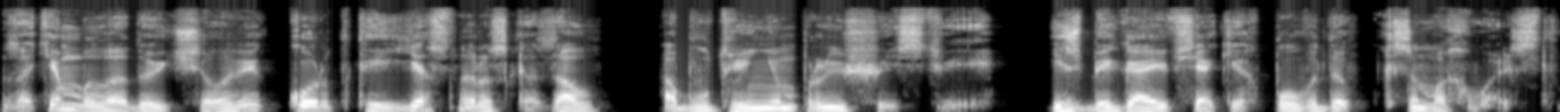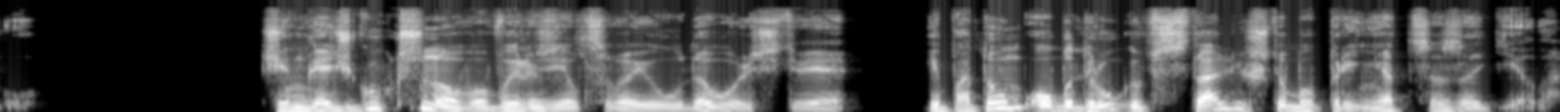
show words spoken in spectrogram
Затем молодой человек коротко и ясно рассказал об утреннем происшествии, избегая всяких поводов к самохвальству. Чингачгук снова выразил свое удовольствие, и потом оба друга встали, чтобы приняться за дело.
